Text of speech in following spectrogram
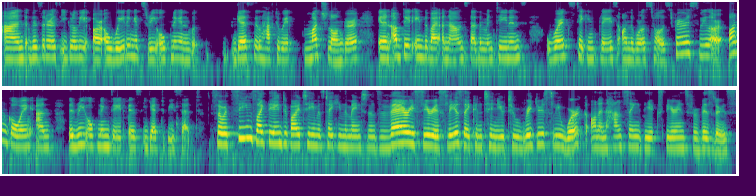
and visitors eagerly are awaiting its reopening and guess they'll have to wait much longer. In an update, Ain Dubai announced that the maintenance works taking place on the world's tallest Ferris wheel are ongoing and the reopening date is yet to be set. So it seems like the Ain Dubai team is taking the maintenance very seriously as they continue to rigorously work on enhancing the experience for visitors.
